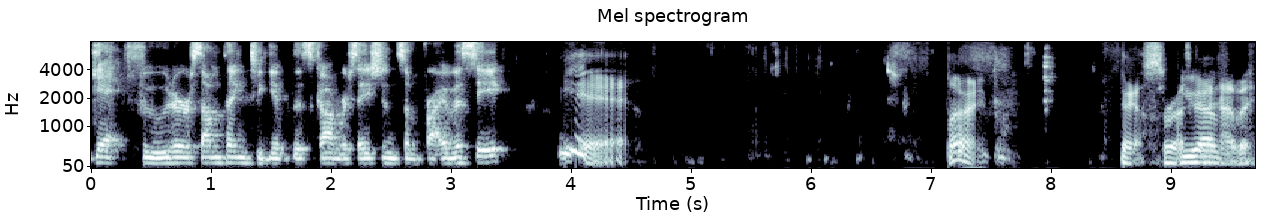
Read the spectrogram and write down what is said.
get food or something to give this conversation some privacy. Yeah. All right. Yes, Sarah's you gonna have. have... a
